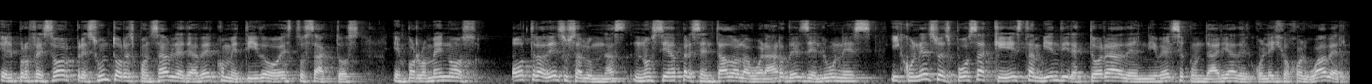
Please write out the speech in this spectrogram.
El profesor presunto responsable de haber cometido estos actos en por lo menos otra de sus alumnas no se ha presentado a laborar desde el lunes y con él su esposa que es también directora del nivel secundaria del colegio Holwaber.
